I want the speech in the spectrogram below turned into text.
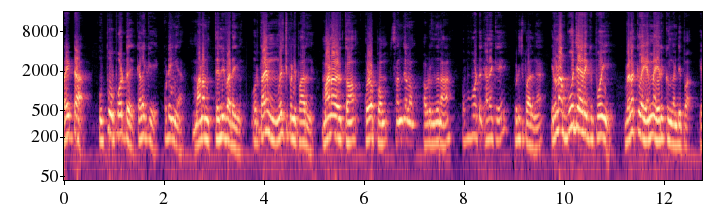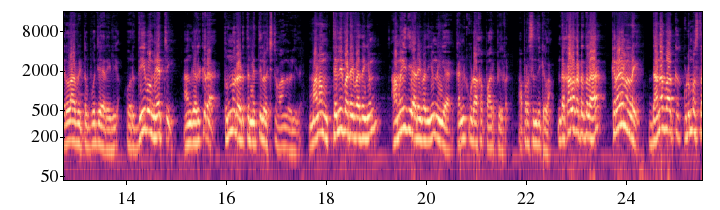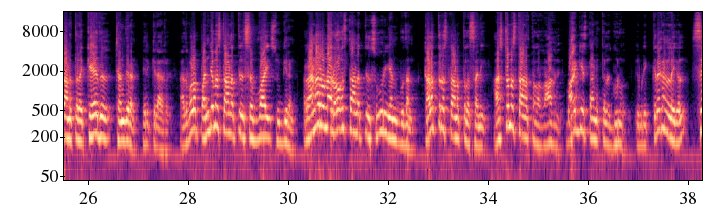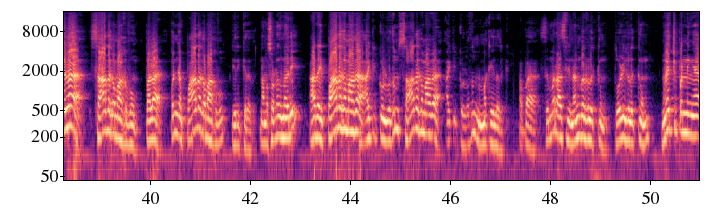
லைட்டா உப்பு போட்டு கிளக்கி குடிங்க. மனம் தெளிவடையும். ஒரு டைம் முயற்சி பண்ணி பாருங்க. மன அழுத்தம் குழப்பம் சஞ்சலம் அப்படி இருந்ததுன்னா உப்பு போட்டு கலக்கி பிடிச்சு பாருங்க. இல்லைன்னா பூஜை அறைக்கு போய் விளக்குல எண்ணெய் இருக்கும் கண்டிப்பா. எல்லா வீட்டு பூஜை அறையிலையும். ஒரு தீபம் ஏற்றி அங்க இருக்கிற துண்ணூறு எடுத்து நெத்தியில் வச்சுட்டு வாங்க வெளியில. மனம் தெளிவடைவதையும் அமைதி அடைவதையும் நீங்க கண்கூடாக பார்ப்பீர்கள். அப்புறம் சிந்திக்கலாம். இந்த காலகட்டத்தில் கிரகநிலை தனவாக்கு குடும்பஸ்தானத்தில் கேது சந்திரன் இருக்கிறார்கள். அதுபோல பஞ்சமஸ்தானத்தில் செவ்வாய் சுக்கிரன். ரணருண ரோகஸ்தானத்தில் சூரியன் புதன். களத்திர ஸ்தானத்துல சனி. அஷ்டமஸ்தானத்துல ராகு. பாக்கியஸ்தானத்துல குரு. இப்படி கிரக நிலைகள் சில சாதகமாகவும் பல கொஞ்சம் பாதகமாகவும் இருக்கிறது. நம்ம சொன்னது மாதிரி அதை பாதகமாக ஆக்கிக் கொள்வதும் சாதகமாக ஆக்கிக் கொள்வதும் நம்ம கையில் இருக்கு. அப்போ சிம்மராசி நண்பர்களுக்கும் தோழிகளுக்கும் முயற்சி பண்ணீங்க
